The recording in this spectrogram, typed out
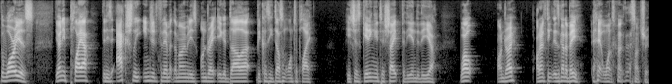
The Warriors, the only player that is actually injured for them at the moment is Andre Iguodala because he doesn't want to play. He's just getting into shape for the end of the year. Well, Andre, I don't think there's going to be. That's not true.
